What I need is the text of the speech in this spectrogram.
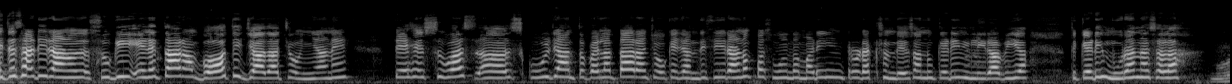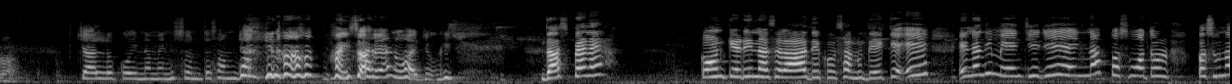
ਇੱਧਰ ਸਾਡੀ ਰਾਣੋ ਦੱਸੂਗੀ ਇਹਨੇ ਧਾਰਾਂ ਬਹੁਤ ਹੀ ਜ਼ਿਆਦਾ ਚੋਈਆਂ ਨੇ ਤੇ ਇਹ ਸਵੇਰ ਸਕੂਲ ਜਾਣ ਤੋਂ ਪਹਿਲਾਂ ਧਾਰਾਂ ਚੋ ਕੇ ਜਾਂਦੀ ਸੀ। ਰਾਣੋ ਪਸ਼ੂਆਂ ਦਾ ਮਾੜੀ ਇੰਟਰੋਡਕਸ਼ਨ ਦੇ ਸਾਨੂੰ ਕਿਹੜੀ ਨੀਲੀ ਰਾਵੀ ਆ ਤੇ ਕਿਹੜੀ ਮੂਰਾ ਨਸਲ ਆ? ਮੋੜਾ ਚੱਲ ਕੋਈ ਨਾ ਮੈਨੂੰ ਸੁਣ ਤਾਂ ਸਮਝ ਆ ਗਈ ਨਾ। ਹਾਂ ਸਾਰਿਆਂ ਨੂੰ ਆ ਜਾਊਗੀ ਦੱਸ ਭੈਣੇ ਕੌਣ ਕਿਹੜੀ ਨਸਲ ਆ? ਦੇਖੋ ਸਾਨੂੰ ਦੇਖ ਕੇ ਇਹ ਇਹਨਾਂ ਦੀ ਮੇਨ ਚੀਜ਼ ਇਹ ਇਹਨਾਂ ਪਸ਼ੂਆਂ ਤੋਂ ਪਸ਼ੂ ਨਾ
